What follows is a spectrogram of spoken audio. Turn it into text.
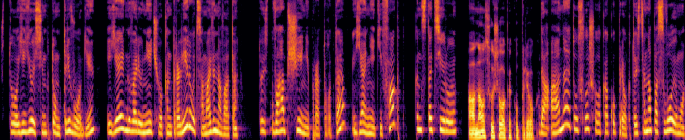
что ее симптом тревоги, и я ей говорю, нечего контролировать, сама виновата. То есть вообще не про то, да? Я некий факт констатирую. А она услышала как упрек. Да, а она это услышала как упрек. То есть она по-своему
